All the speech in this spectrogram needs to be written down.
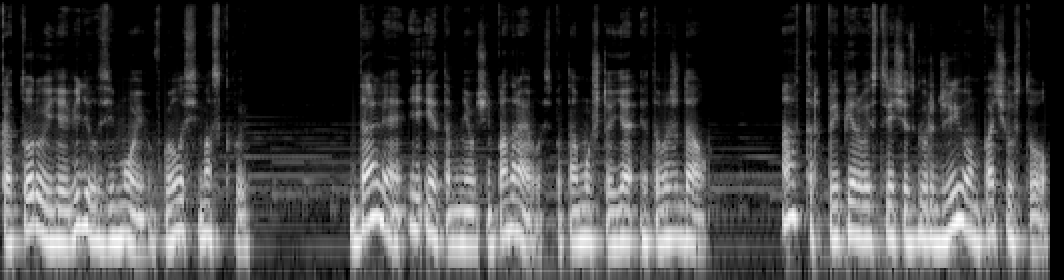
которую я видел зимой в «Голосе Москвы». Далее и это мне очень понравилось, потому что я этого ждал. Автор при первой встрече с Гурджиевым почувствовал,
